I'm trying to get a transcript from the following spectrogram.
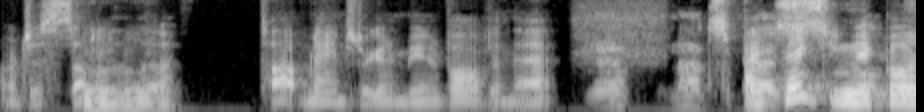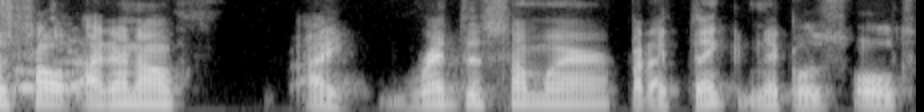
are just some Mhm. of the top names that are going to be involved in that. Yeah, not surprised. I think Nicholas Hoult. there. I don't know if I read this somewhere, but I think Nicholas Hoult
